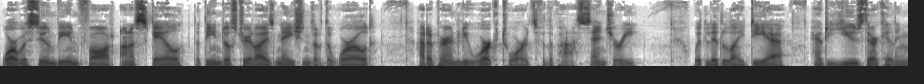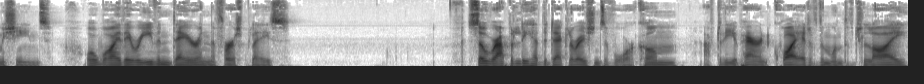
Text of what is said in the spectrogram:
war was soon being fought on a scale that the industrialized nations of the world had apparently worked towards for the past century, with little idea how to use their killing machines, or why they were even there in the first place. So rapidly had the declarations of war come, after the apparent quiet of the month of July,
